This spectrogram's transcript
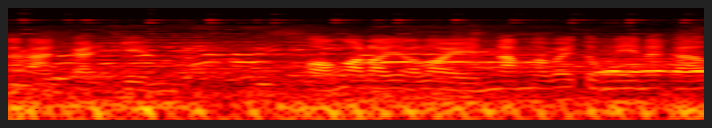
อาหารการกินของอร่อยๆนำมาไว้ตรงนี้นะครับ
